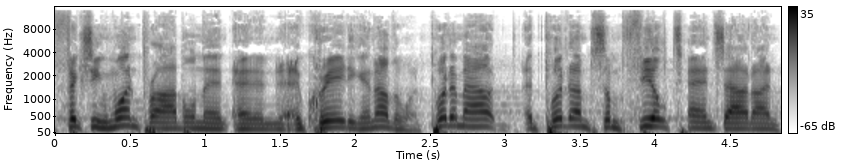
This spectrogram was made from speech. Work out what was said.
fixing one problem and, and creating another one. Put them out, put them some field tents out on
